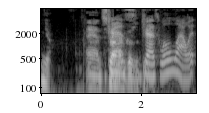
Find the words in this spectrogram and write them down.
Yeah. and Strongarm Jazz, goes with Pete. Jazz will allow it.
